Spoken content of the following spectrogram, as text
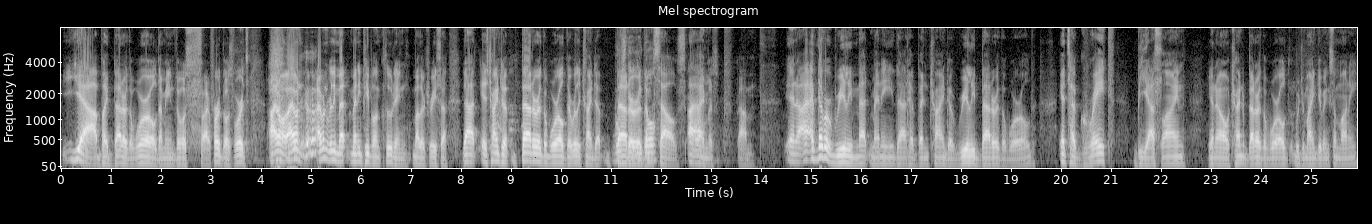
yeah, but better the world. I mean, those I've heard those words. I don't. I haven't. I haven't really met many people, including Mother Teresa, that is trying to better the world. They're really trying to better themselves. I, I'm, a, um, and I, I've never really met many that have been trying to really better the world. It's a great BS line, you know, trying to better the world. Would you mind giving some money?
